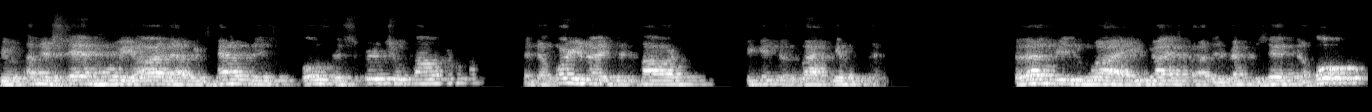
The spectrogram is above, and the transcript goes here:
To understand who we are, that we have this, both the spiritual power and the organizing power to get to the Black Hills. So that's the reason why you guys probably represent the hope.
